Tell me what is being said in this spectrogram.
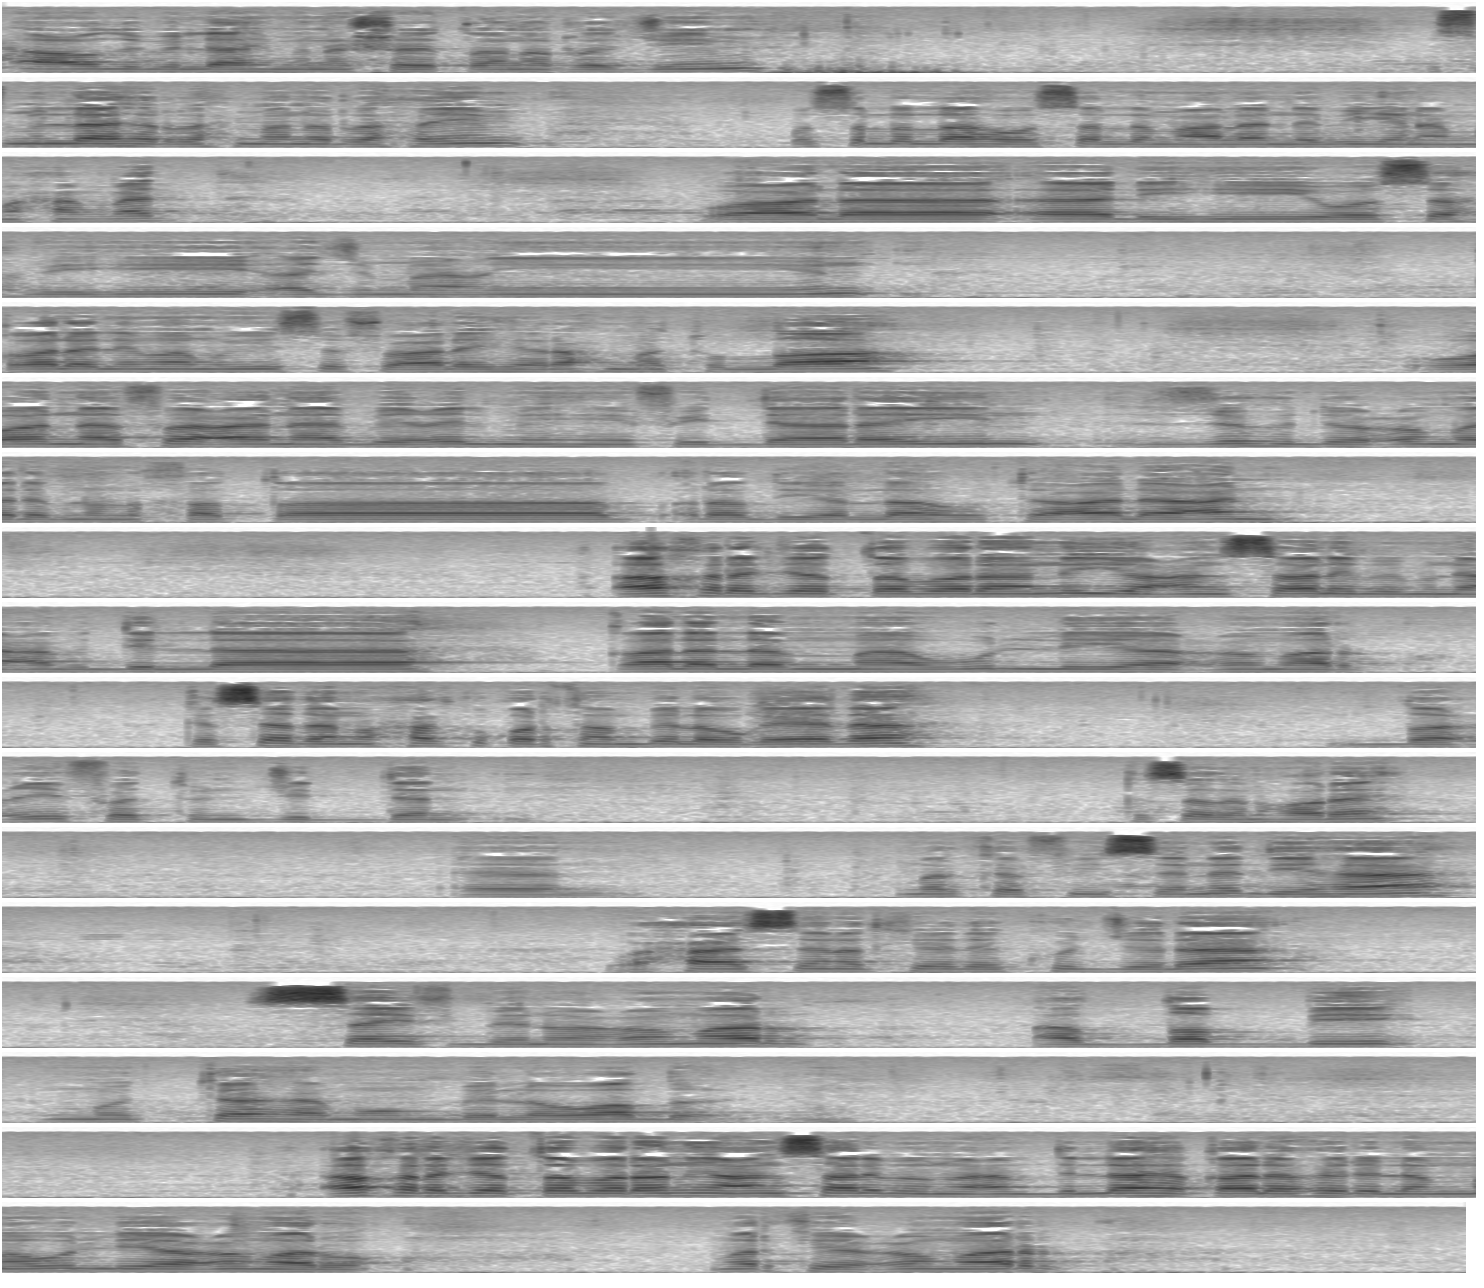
أعوذ بالله من الشيطان الرجيم بسم الله الرحمن الرحيم وصلى الله وسلم على نبينا محمد وعلى آله وصحبه أجمعين قال الإمام يوسف عليه رحمة الله ونفعنا بعلمه في الدارين زهد عمر بن الخطاب رضي الله تعالى عنه akraja atabaraaniyu can salim bni cabdillaah qaala lamaa wuliya cumar kisadan waxaad ku qortaan bilowgeeda daciifatun jiddan qisadan hore marka fii sanadihaa waxaa sanadkeeda ku jira sayf binu cumar addabbi mutahamun bilwadc akhraja طabaraniy can salim bn cabdillaahi qaala wuxuu yihi lama wuliya cumaru markii cumar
